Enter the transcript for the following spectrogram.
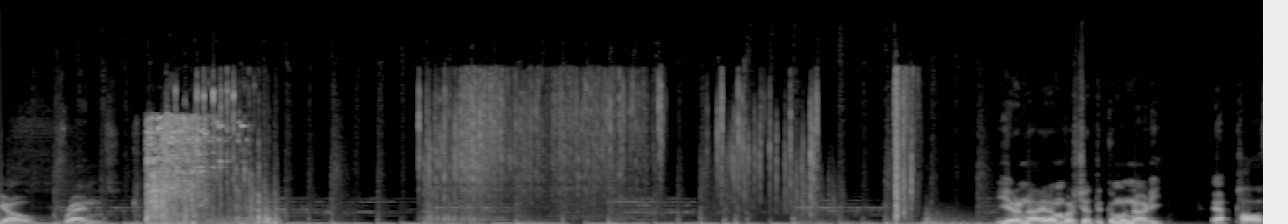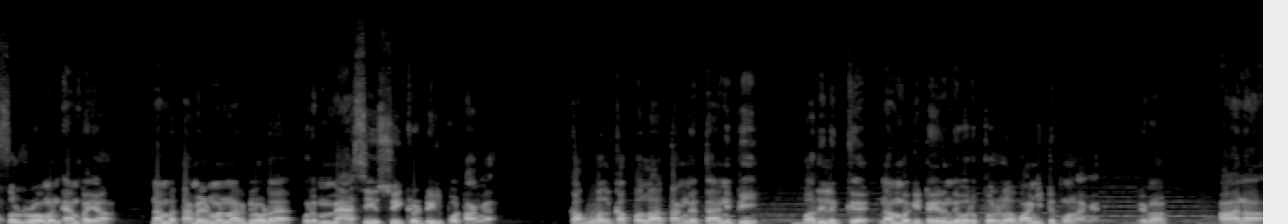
Yo, friends. இரண்டாயிரம் வருஷத்துக்கு முன்னாடி எ பவர்ஃபுல் ரோமன் எம்பையர் நம்ம தமிழ் மன்னர்களோட ஒரு மேசிவ் சீக்ரெட் டீல் போட்டாங்க. கப்பல் கப்பலாக தங்கத்தை அனுப்பி பதிலுக்கு நம்ம கிட்ட இருந்து ஒரு பொருளை வாங்கிட்டு போனாங்க. சரிமா ஆனால்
